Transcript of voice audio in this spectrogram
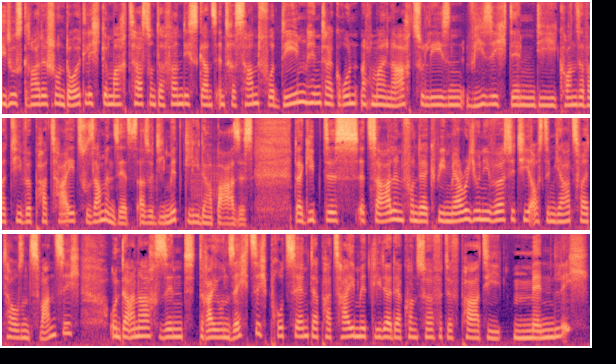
wie du es gerade schon deutlich gemacht hast. Und da fand ich es ganz interessant, vor dem Hintergrund nochmal nachzulesen, wie sich denn die konservative Partei zusammensetzt, also die Mitgliederbasis. Da gibt es Zahlen von der Queen Mary University aus dem Jahr 2020 und danach sind 63 Prozent der Parteimitglieder der Conservative Party männlich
